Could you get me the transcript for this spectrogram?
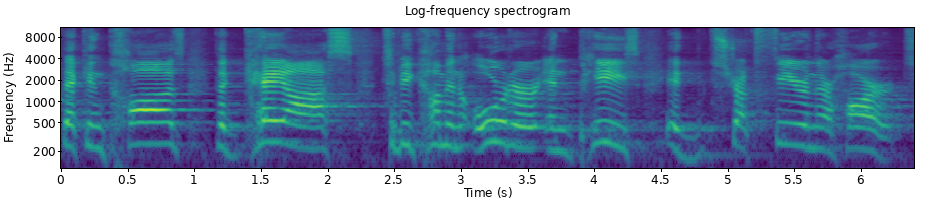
that can cause the chaos to become an order and peace, it struck fear in their hearts.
